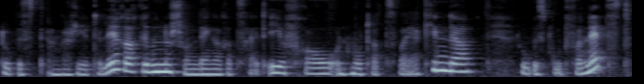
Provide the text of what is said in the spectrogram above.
Du bist engagierte Lehrerin, schon längere Zeit Ehefrau und Mutter zweier Kinder. Du bist gut vernetzt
